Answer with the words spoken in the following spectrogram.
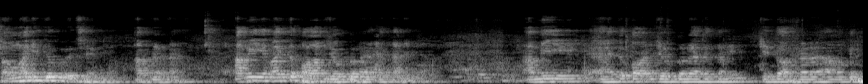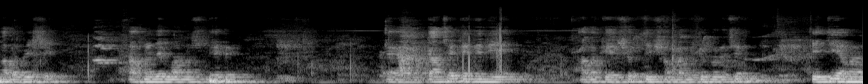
সম্মানিত করেছেন আপনারা, আমি হয়তো পাওয়ার যোগ্য না এতখানি আমি হয়তো পাওয়ার যোগ্য না এতখানি কিন্তু আপনারা আমাকে ভালোবেসে আপনাদের মানুষ ভেবে কাছে টেনে নিয়ে আমাকে সত্যি সম্মানিত করেছেন। এটি আমার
